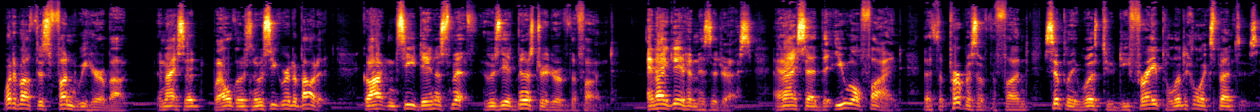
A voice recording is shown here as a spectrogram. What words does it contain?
what about this fund we hear about? And I said, Well, there's no secret about it. Go out and see Dana Smith, who is the administrator of the fund. And I gave him his address, and I said that you will find that the purpose of the fund simply was to defray political expenses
